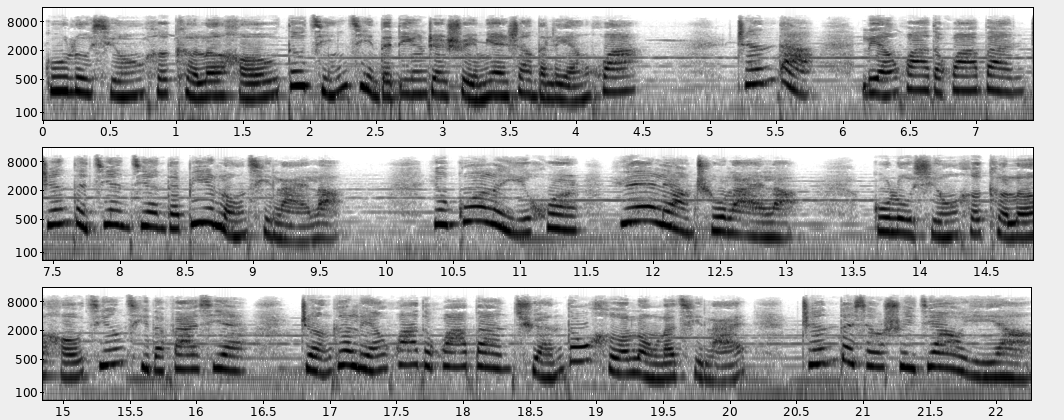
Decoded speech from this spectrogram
咕噜熊和可乐猴都紧紧地盯着水面上的莲花，真的，莲花的花瓣真的渐渐地闭拢起来了。又过了一会儿，月亮出来了，咕噜熊和可乐猴惊奇地发现，整个莲花的花瓣全都合拢了起来，真的像睡觉一样。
